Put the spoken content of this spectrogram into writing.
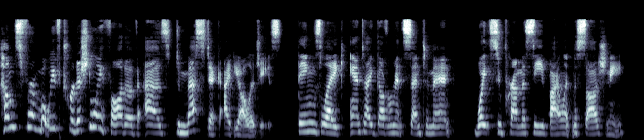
comes from what we've traditionally thought of as domestic ideologies. Things like anti government sentiment, white supremacy, violent misogyny.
